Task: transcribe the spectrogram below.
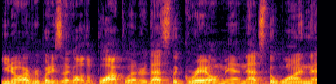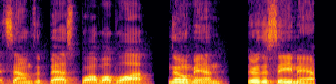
you know, everybody's like, oh, the block letter, that's the grail, man. That's the one that sounds the best, blah, blah, blah. No, man, they're the same amp.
